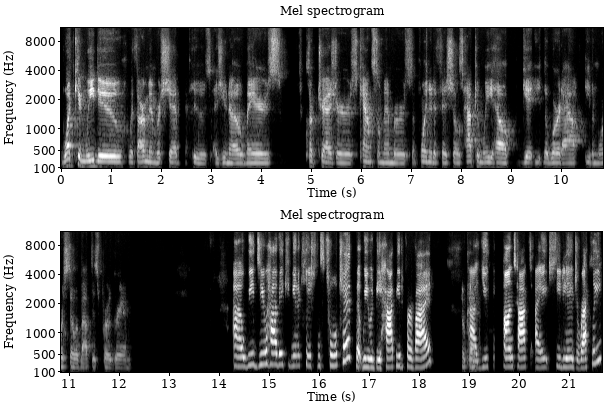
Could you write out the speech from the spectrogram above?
what can we do with our membership, who's, as you know, mayors, clerk treasurers, council members, appointed officials? How can we help get the word out even more so about this program? Uh, we do have a communications toolkit that we would be happy to provide. Okay. Uh, you can contact IHCDA directly.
